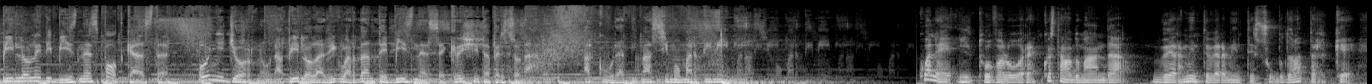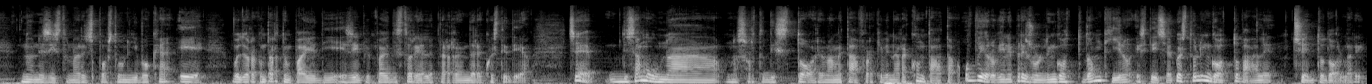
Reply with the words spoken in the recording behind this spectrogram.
Pillole di Business Podcast. Ogni giorno una pillola riguardante business e crescita personale. A cura di Massimo Martinini. Qual è il tuo valore? Questa è una domanda veramente veramente subdola perché non esiste una risposta univoca e voglio raccontarti un paio di esempi, un paio di storielle per rendere questa idea. C'è diciamo una, una, sorta di storia, una metafora che viene raccontata, ovvero viene preso un lingotto da un chilo e si dice questo lingotto vale 100 dollari.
